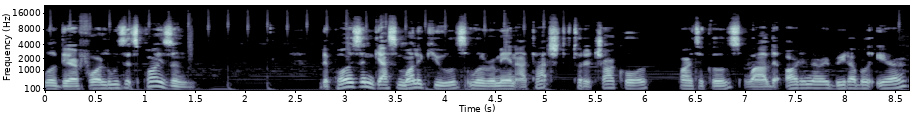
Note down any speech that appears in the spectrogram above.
will therefore lose its poison. The poison gas molecules will remain attached to the charcoal particles while the ordinary breathable air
